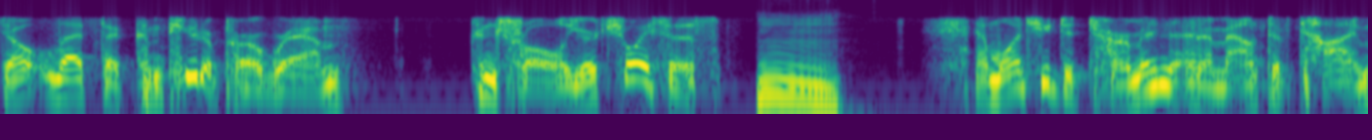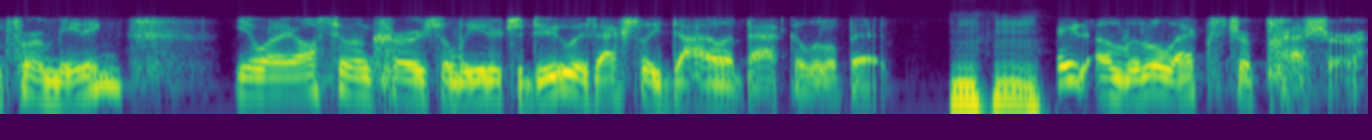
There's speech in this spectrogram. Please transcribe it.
don't let the computer program control your choices. And once you determine an amount of time for a meeting, you know what I also encourage the leader to do is actually dial it back a little bit. Create a little extra pressure.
